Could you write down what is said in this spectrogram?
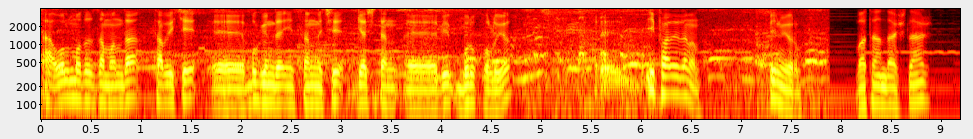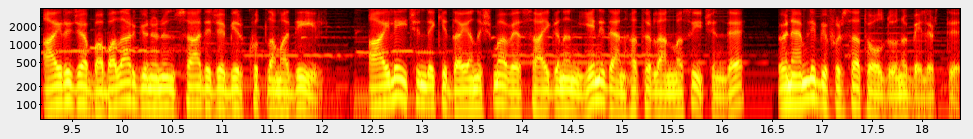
Ha, olmadığı zaman da tabii ki eee, bugün de insanın içi gerçekten eee, bir buruk oluyor. Eee, ifade edemem. Bilmiyorum. Vatandaşlar ayrıca Babalar Günü'nün sadece bir kutlama değil, aile içindeki dayanışma ve saygının yeniden hatırlanması için de önemli bir fırsat olduğunu belirtti.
